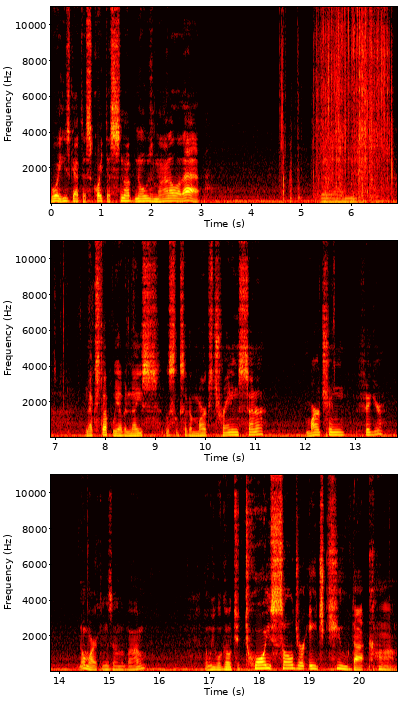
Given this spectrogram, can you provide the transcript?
Boy, he's got this quite the snub nose model of that. And next up, we have a nice. This looks like a Marx Training Center marching figure. No markings on the bottom. And we will go to toysoldierhq.com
